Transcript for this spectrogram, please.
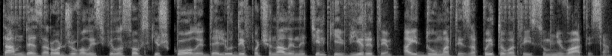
там, де зароджувались філософські школи, де люди починали не тільки вірити, а й думати, запитувати і сумніватися.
